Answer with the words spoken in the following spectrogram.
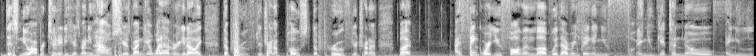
this new opportunity. Here's my new house. Here's my whatever. You know like the proof. You're trying to post the proof. You're trying to. But I think where you fall in love with everything and you f- and you get to know and you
